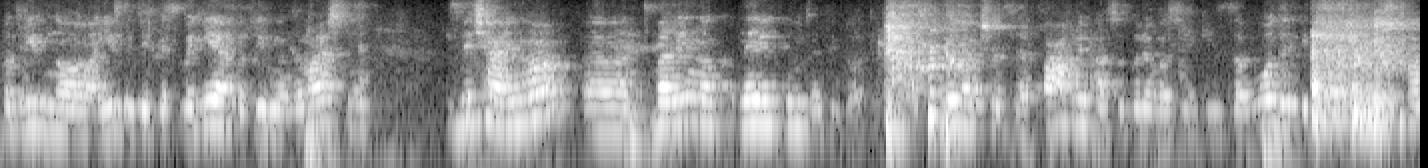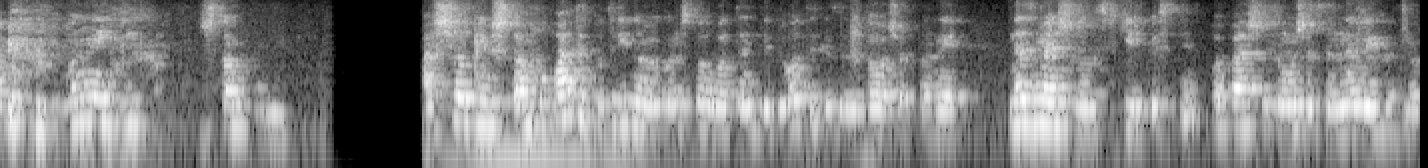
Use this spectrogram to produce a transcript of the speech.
потрібно їсти тільки своє, потрібно домашнє. Звичайно, е, тваринок не лікують антибіотики, особливо якщо це фабрика, особливо якісь заводи, підприємства, вони їх штампують. А щоб їх штампувати, потрібно використовувати антибіотики для того, щоб вони не зменшувалися в кількості, по-перше, тому що це невигідно.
